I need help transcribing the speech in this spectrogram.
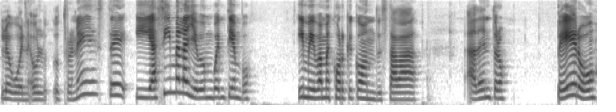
luego en otro en este, y así me la llevé un buen tiempo. Y me iba mejor que cuando estaba adentro. Pero,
